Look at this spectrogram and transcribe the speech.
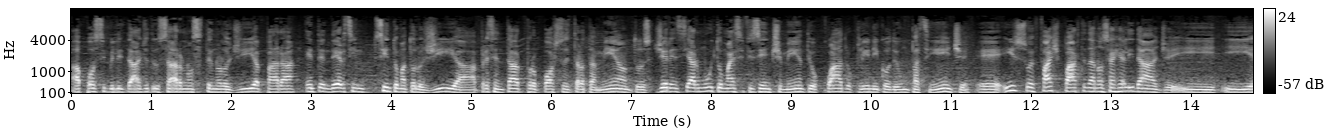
a possibilidade de usar a nossa tecnologia para entender sim, sintomatologia, apresentar propostas de tratamentos, gerenciar muito mais eficientemente o quadro clínico de um paciente. Eh, isso é- faz parte da nossa realidade e, e é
